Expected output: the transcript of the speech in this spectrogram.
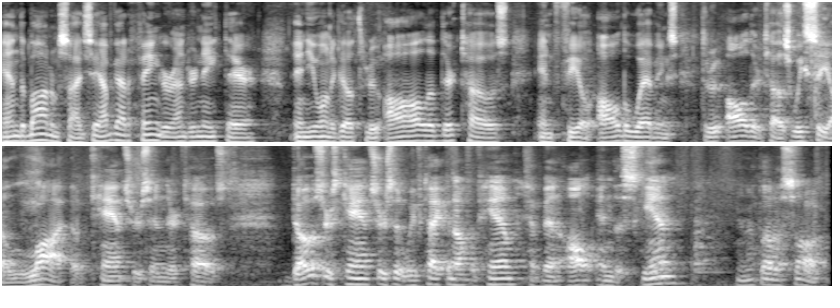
and the bottom side. See, I've got a finger underneath there, and you want to go through all of their toes and feel all the webbings through all their toes. We see a lot of cancers in their toes. Dozer's cancers that we've taken off of him have been all in the skin, and I thought I saw a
